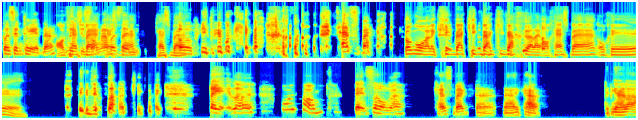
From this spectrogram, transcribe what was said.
เปอร์เซนเทจนะอ๋อหนึ่งจุดส cashback องห้าเปอร์เซ็น cashback ต์แคชแบ็กเออพี่พี่พูดแคชแบ็กก็งงอะไรคิกแบ็กคิกแบ็กคิกแบ็กคืออะไรอ๋อแคชแบ็กโอเค ติดเยอะมากคิกแบ็กเตะเลยโอ้ยขำเตะส่งอะแคชแบ็กอ่าได้ค่ะ เป็นไงล่ะ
